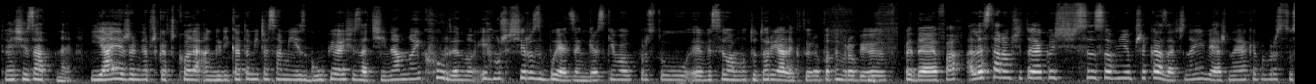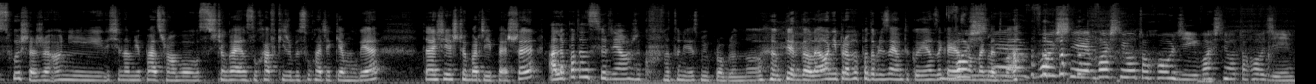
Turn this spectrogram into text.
to ja się zatnę. I ja, jeżeli na przykład szkole Anglika, to mi czasami jest głupio, ja się zacinam, no i kurde, no ja muszę się rozbujać z angielskim, bo po prostu y, wysyłam mu tutoriale, które potem robię w PDF-ach, ale staram się to jakoś sensownie przekazać. No i wiesz, no jak ja po prostu słyszę, że oni się na mnie patrzą, albo ściągają słuchawki, żeby słuchać, jak ja mówię, to ja się jeszcze bardziej peszę, ale potem stwierdziłam, że kurwa, to nie jest mój problem, no pierdolę. Oni prawdopodobnie znają tylko język, a ja znam nagle dwa. właśnie, właśnie o to chodzi, właśnie o to chodzi.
